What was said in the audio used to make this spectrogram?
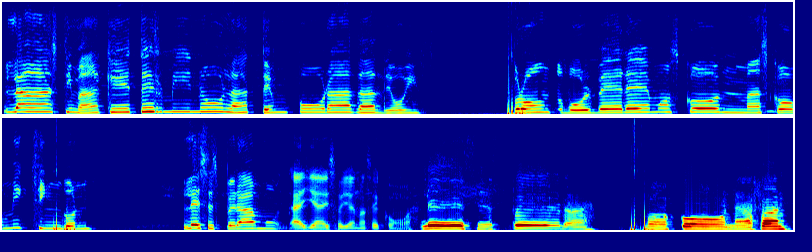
Lástima que terminó la temporada de hoy. Pronto volveremos con más cómic chingón. Les esperamos. Ah, ya, eso ya no sé cómo va. Les espera con afán.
